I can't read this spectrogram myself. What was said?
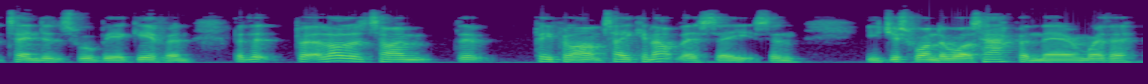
attendance will be a given, but that, but a lot of the time that people aren't taking up their seats, and you just wonder what's happened there and whether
